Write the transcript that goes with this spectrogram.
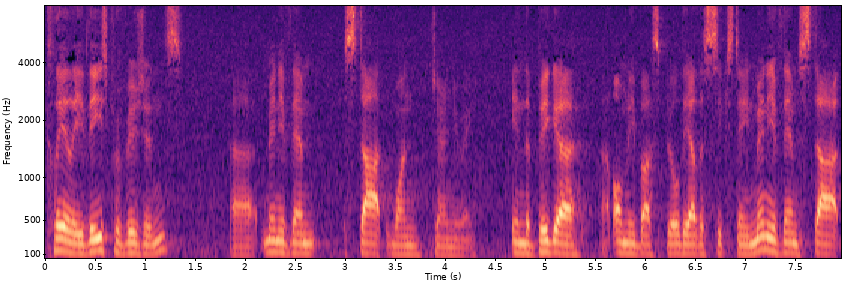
Clearly, these provisions, uh, many of them start 1 January in the bigger uh, omnibus bill, the other 16, many of them start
